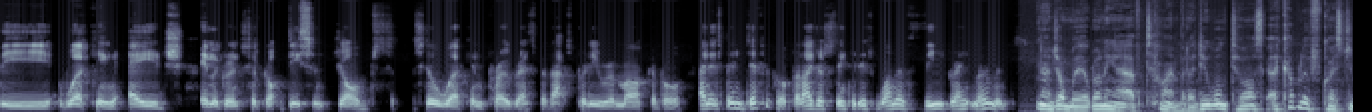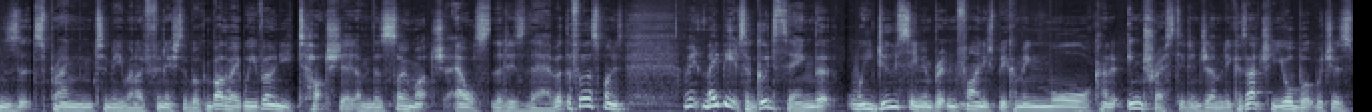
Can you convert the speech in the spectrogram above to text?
the working age immigrants have got decent jobs, still work in progress, but that's pretty remarkable. And it's been difficult, but I just think it is one of the great moments. Now, John, we're running out of time, but I do want to ask a couple of questions that sprang to me when I'd finished the book. And by the way, we've only touched it. I mean, there's so much else that is there. But the first one is I mean, maybe it's a good thing that we do seem in Britain finally to be becoming more kind of interested in Germany because actually your book, which has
